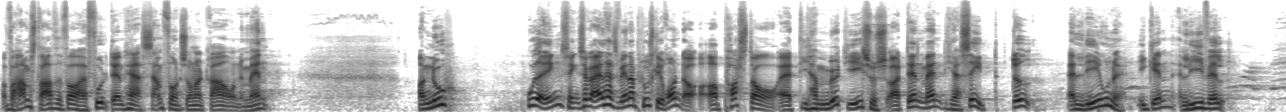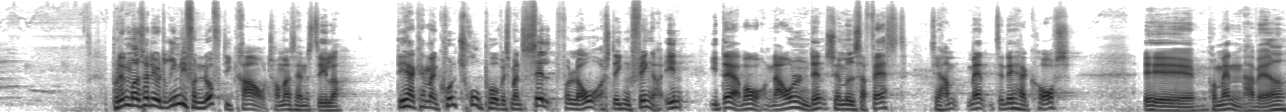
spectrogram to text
og for ham straffet for at have fulgt den her samfundsundergravende mand. Og nu, ud af ingenting, så går alle hans venner pludselig rundt og påstår, at de har mødt Jesus, og at den mand, de har set død, er levende igen alligevel. På den måde så er det jo et rimelig fornuftigt krav, Thomas han stiller. Det her kan man kun tro på, hvis man selv får lov at stikke en finger ind i der, hvor navlen den sømmede sig fast til, ham, mand, til det her kors øh, på manden har været.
